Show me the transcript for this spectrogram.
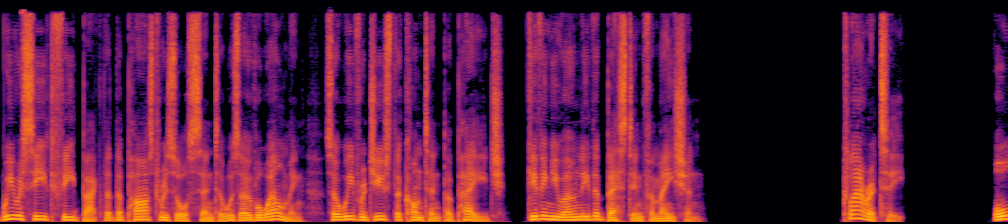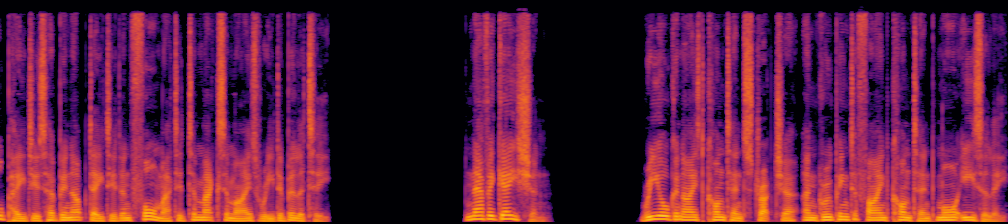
We received feedback that the past Resource Center was overwhelming, so we've reduced the content per page, giving you only the best information. Clarity. All pages have been updated and formatted to maximize readability. Navigation. Reorganized content structure and grouping to find content more easily.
